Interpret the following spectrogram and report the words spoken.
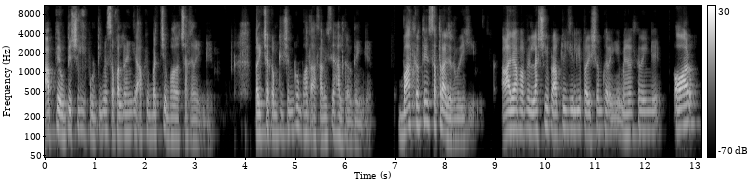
आपके उद्देश्य की पूर्ति में सफल रहेंगे। आपके बच्चे बहुत अच्छा करेंगे। परीक्षा कंपटीशन को बहुत आसानी से हल कर देंगे। बात करते हैं सत्रह जनवरी की। आज आप अपने लक्ष्य की प्राप्ति के लिए परिश्रम करेंगे, मेहनत करेंगे और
